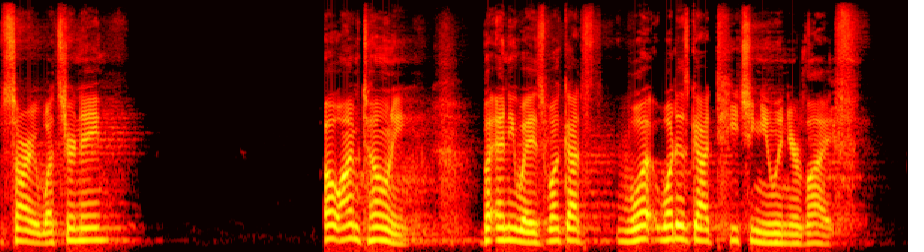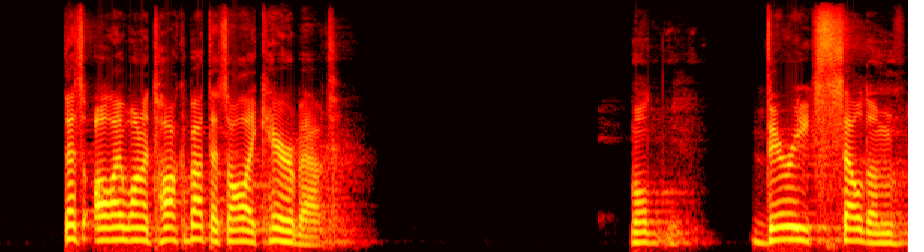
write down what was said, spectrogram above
sorry, what's your name? Oh, I'm Tony. But, anyways, what, God's, what, what is God teaching you in your life? That's all I want to talk about. That's all I care about. Well, very seldom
